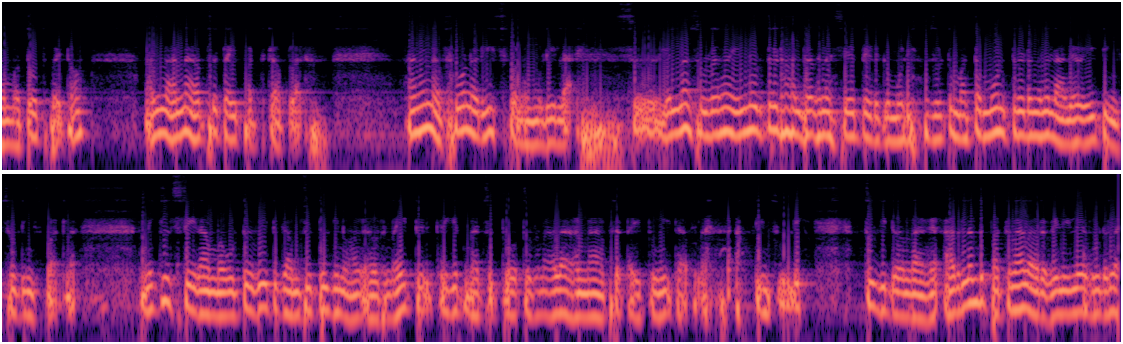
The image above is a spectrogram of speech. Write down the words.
நம்ம தோற்று போயிட்டோம். அதில் அண்ணன் அப்செட் ஆகி படுத்துட்டாப்புல. ஆனால் நான் ஃபோனை ரீச் பண்ண முடியல. ஸோ எல்லாம் சொல்கிறாங்க இன்னொரு திருடன் வந்தால் தான் சேர்த்து எடுக்க முடியும்னு சொல்லிட்டு மற்ற மூணு திருடங்களும் நாங்கள் வெயிட்டிங் ஷூட்டிங் ஸ்பாட்டில் நிக்கில் ஸ்ரீராமை விட்டு வீட்டுக்கு அமுச்சு தூக்கினுவாங்க அவர் நைட்டு கிரிக்கெட் மேட்ச்சு தோத்ததுனால அண்ணா அப்செட் ஆகி தூங்கிட்டாப்ல அப்படின்னு சொல்லி தூக்கிட்டு வந்தாங்க. அதுலேருந்து பத்து நாள் அவரை வெளியிலே விடல.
